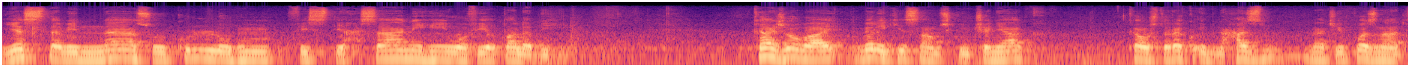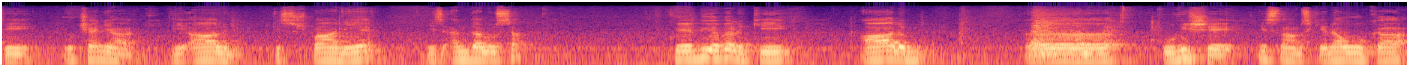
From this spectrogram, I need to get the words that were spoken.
jestavi nasu kulluhum fi istihsanihi wa fi talabihi. Kaže ovaj veliki islamski učenjak, kao što rekao Ibn Hazm, znači poznati učenjak i alim iz Španije, iz Andalusa, koji je bio veliki alim e, u više islamske nauka,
